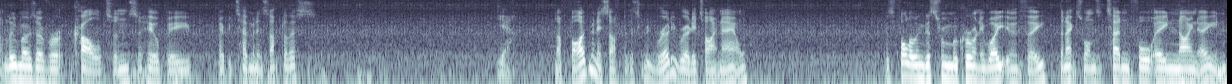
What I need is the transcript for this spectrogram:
Right, Lumo's over at Carlton, so he'll be maybe 10 minutes after this. Yeah, now five minutes after this. It's going to be really, really tight now. Because following this one, we're currently waiting for, the next one's 10, 14, 19.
